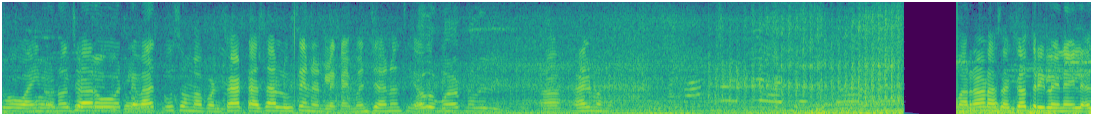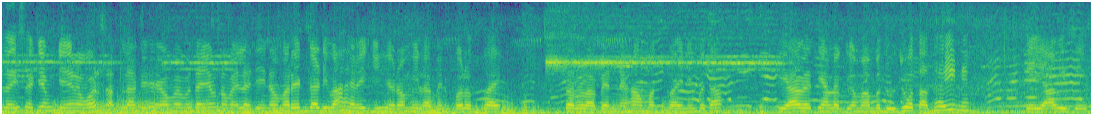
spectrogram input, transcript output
જો અહીંનો નજારો એટલે વાત પૂછોમાં પણ છાટા ચાલુ છે ને એટલે કાંઈ મજા નથી હા હાલમાં રાણા સાહેબ છત્રી લઈને આવેલા જાય છે કેમ કે એને વરસાદ લાગે છે. અમે બધા એમને મેલા જઈને અમારે એક ગાડી બહાર રહી ગઈ છે રમીલાબેન ભરતભાઈ સરલાબેન ને હામદભાઈ ને બધા. એ આવે ત્યાં લગી અમે બધું જોતા થઈ ને તે આવી જાય.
